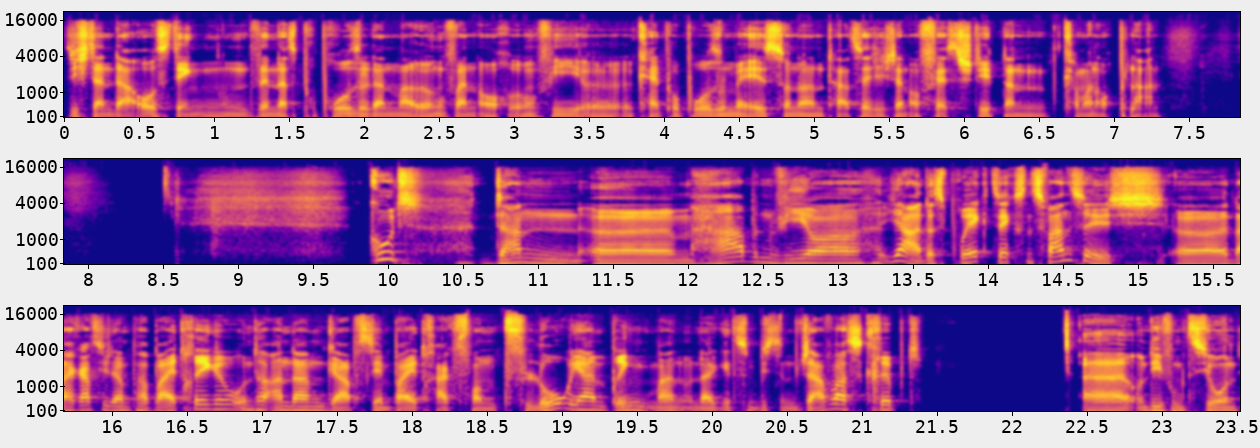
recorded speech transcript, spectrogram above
sich dann da ausdenken und wenn das Proposal dann mal irgendwann auch irgendwie äh, kein Proposal mehr ist, sondern tatsächlich dann auch feststeht, dann kann man auch planen. Gut, dann ähm, haben wir ja das Projekt 26. Äh, da gab es wieder ein paar Beiträge. Unter anderem gab es den Beitrag von Florian Brinkmann und da geht es ein bisschen um JavaScript äh, und die Funktion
